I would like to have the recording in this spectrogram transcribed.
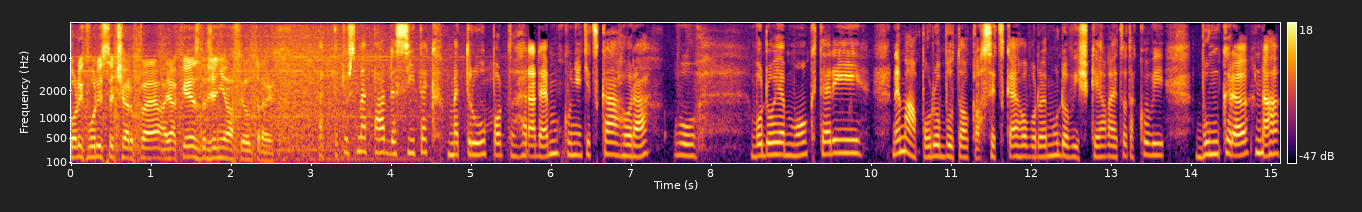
kolik vody se čerpe a jaké je zdržení na filtrech. Tak teď už jsme pár desítek metrů pod hradem Kunětická hora u vodojemu, který nemá podobu toho klasického vodojemu do výšky, ale je to takový bunkr na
